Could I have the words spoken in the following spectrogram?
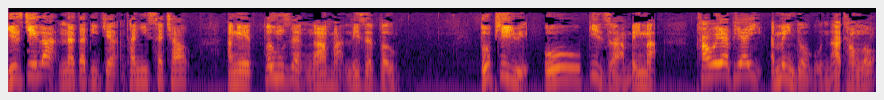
ယေဇကျေလအနာဂတ်ကျမ်းအခန်းကြီး16အငယ်35မှ43တို့ဖြစ်၍အိုးပြည့်စာမိမ့်မထာဝရဘုရား၏အမိန့်တော်ကိုနားထောင်လော့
